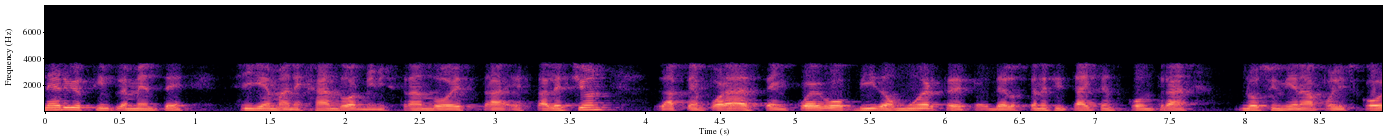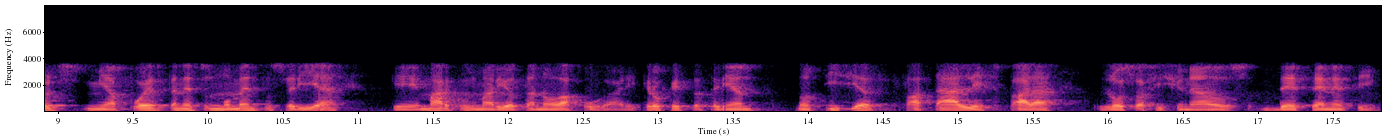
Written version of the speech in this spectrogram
nervio, simplemente sigue manejando, administrando esta, esta lesión. La temporada está en juego, vida o muerte de los Tennessee Titans contra los Indianapolis Colts. Mi apuesta en estos momentos sería que Marcos Mariota no va a jugar y creo que estas serían noticias fatales para los aficionados de Tennessee.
